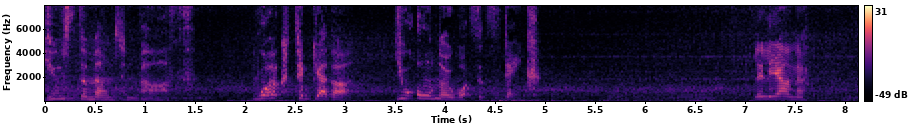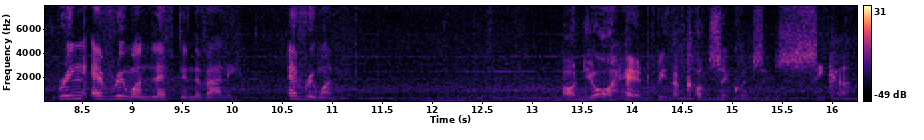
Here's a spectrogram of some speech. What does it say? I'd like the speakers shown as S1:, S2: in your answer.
S1: Use the mountain path. Work together. You all know what's at stake.
S2: Leliana, bring everyone left in the valley. Everyone.
S3: On your head be the consequences, Seeker.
